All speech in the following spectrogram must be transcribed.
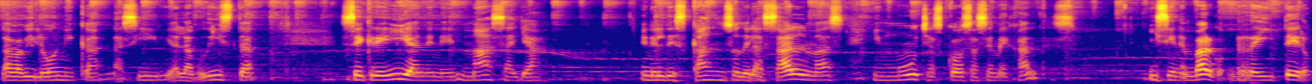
la babilónica, la siria, la budista, se creían en el más allá, en el descanso de las almas y muchas cosas semejantes. Y sin embargo, reitero,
